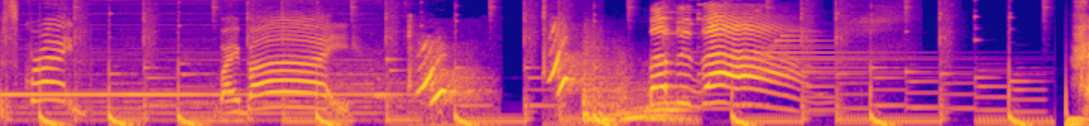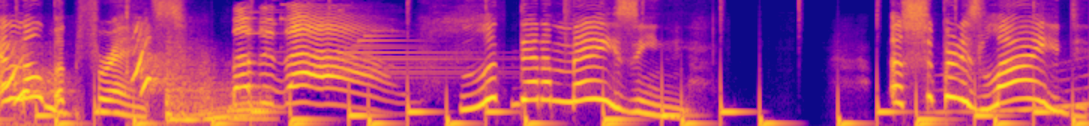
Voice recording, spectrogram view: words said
Subscribe. Bye bye. Bubby Bow. Hello, bub friends. Bow. Look that amazing. A super slide.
